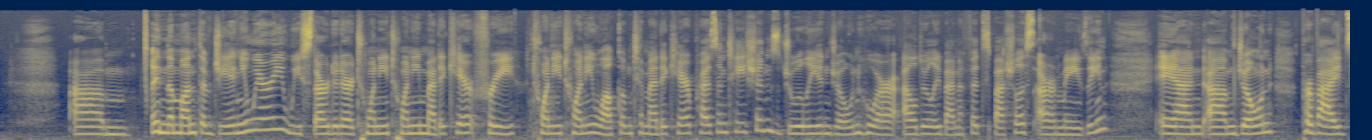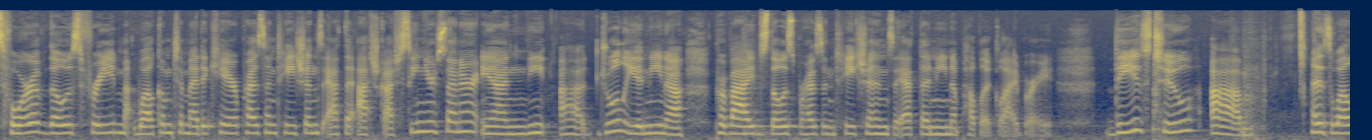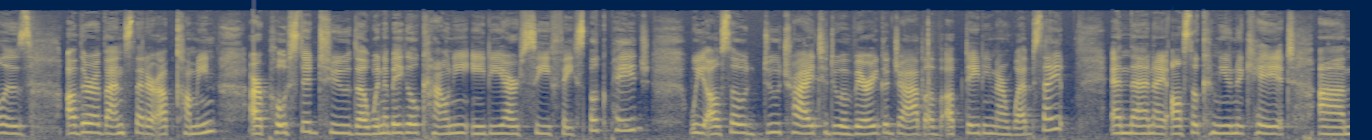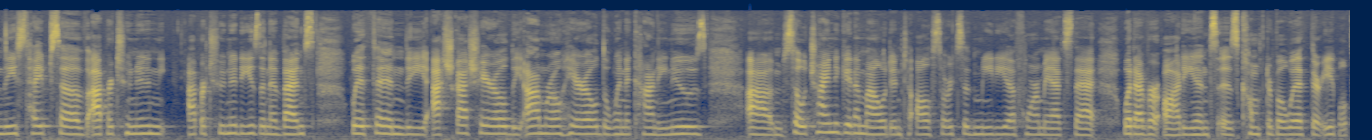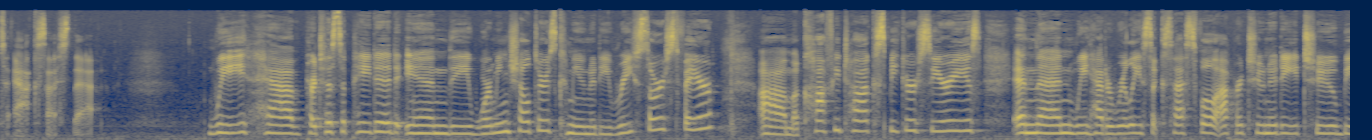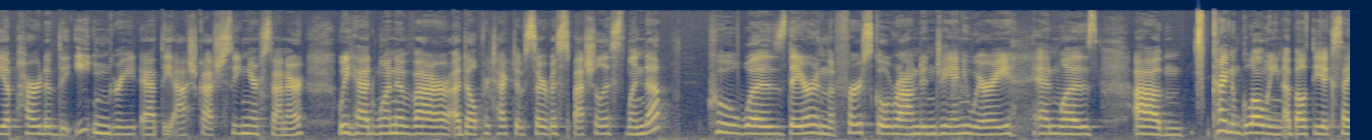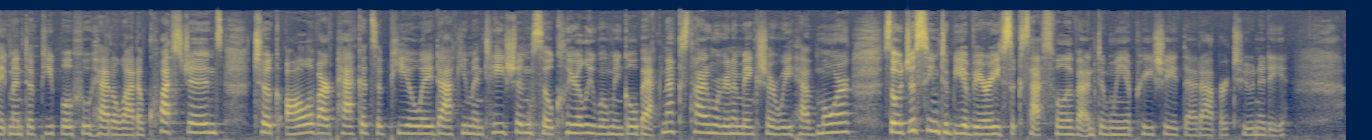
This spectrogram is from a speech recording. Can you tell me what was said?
Um, in the month of January, we started our 2020 Medicare free 2020 Welcome to Medicare presentations. Julie and Joan, who are our elderly benefits specialists, are amazing. And um, Joan provides four of those free Welcome to Medicare presentations at the Oshkosh Senior Center, and uh, Julie and Neenah provides those presentations at the Neenah Public Library. These two um, as well as other events that are upcoming, are posted to the Winnebago County ADRC Facebook page. We also do try to do a very good job of updating our website, and then I also communicate um, these types of opportunity opportunities and events within the Oshkosh Herald, the Omro Herald, the Winneconne News. Um, so trying to get them out into all sorts of media formats that whatever audience is comfortable with, they're able to access that. We have participated in the Warming Shelters Community Resource Fair, um, a coffee talk speaker series, and then we had a really successful opportunity to be a part of the Eat and Greet at the Oshkosh Senior Center. We had one of our adult protective service specialists, Linda, who was there in the first go round in January and was um, kind of glowing about the excitement of people who had a lot of questions, took all of our packets of POA documentation. So clearly, when we go back next time, we're going to make sure we have more. So it just seemed to be a very successful event, and we appreciate that opportunity.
